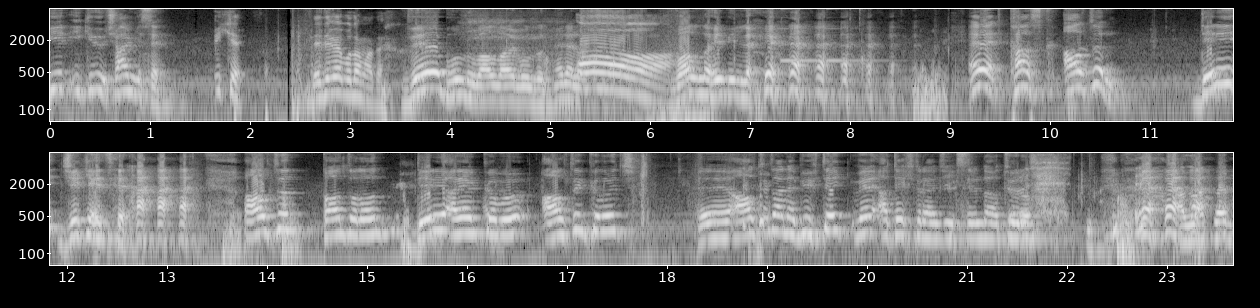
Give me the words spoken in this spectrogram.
1 2 3 hangisi? 2. Dedi ve bulamadı. Ve buldu vallahi buldun. Helal olsun. Oo! Vallahi billahi. evet kask, altın, deri ceket, altın pantolon, deri ayakkabı, altın kılıç, e, 6 tane büftek ve ateş direnci iksirini de atıyorum. Allah'tan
